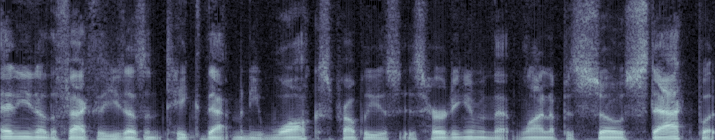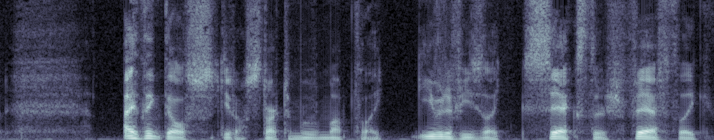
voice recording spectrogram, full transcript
and you know the fact that he doesn't take that many walks probably is, is hurting him, and that lineup is so stacked. But I think they'll you know start to move him up to like even if he's like sixth or fifth, like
